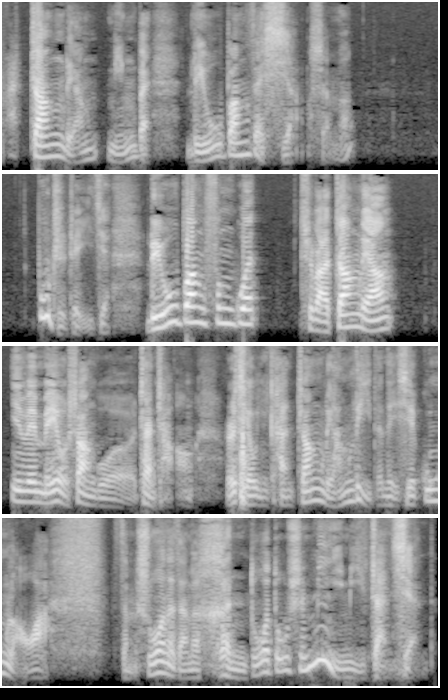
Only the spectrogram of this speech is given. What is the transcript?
是吧？张良明白刘邦在想什么。不止这一件，刘邦封官，是吧？张良因为没有上过战场，而且你看张良立的那些功劳啊，怎么说呢？咱们很多都是秘密战线的，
